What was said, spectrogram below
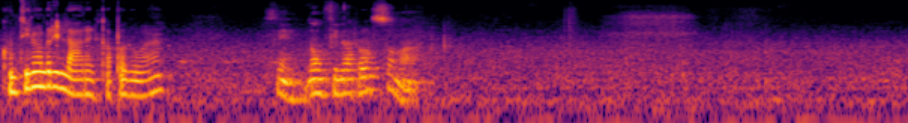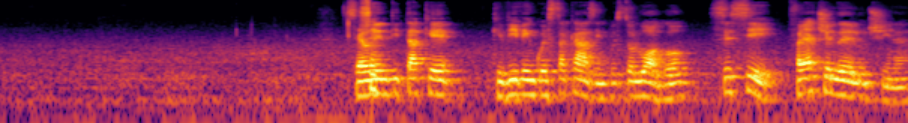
Continua a brillare il K2, eh? Sì, non fino al rosso, ma... Sei Sì. un'entità che, che vive in questa casa, in questo luogo? Se sì, fai accendere le lucine.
